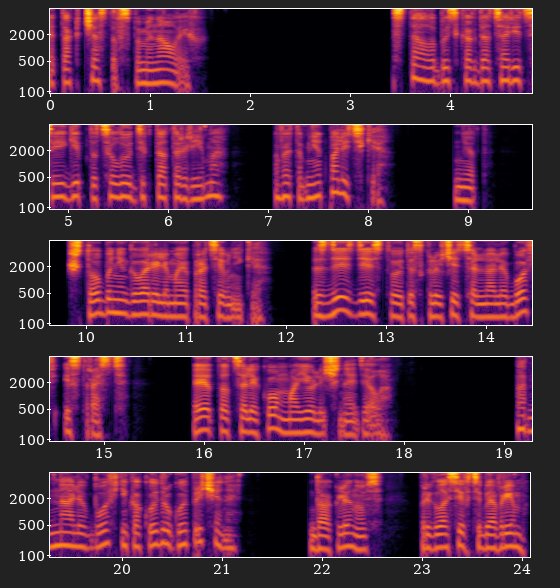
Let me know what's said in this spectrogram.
я так часто вспоминала их. Стало быть, когда царица Египта целует диктатор Рима, в этом нет политики? Нет. Что бы ни говорили мои противники, здесь действует исключительно любовь и страсть. Это целиком мое личное дело. Одна любовь, никакой другой причины. Да, клянусь. Пригласив тебя в Рим,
